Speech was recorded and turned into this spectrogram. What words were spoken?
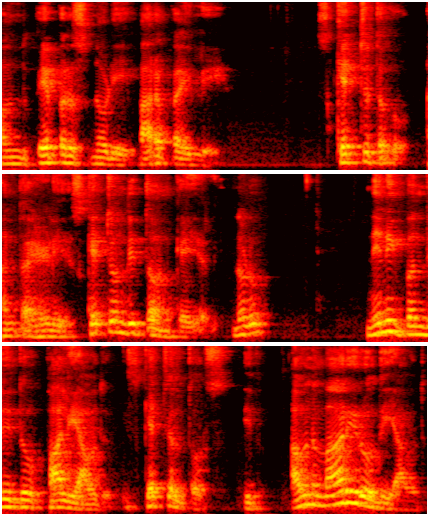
ಅವನದು ಪೇಪರ್ಸ್ ನೋಡಿ, ಬಾರಪ್ಪ ಇಲ್ಲಿ, ಸ್ಕೆಚ್ ತಗೋ ಅಂತ ಹೇಳಿ, ಸ್ಕೆಚ್ ಒಂದಿತ್ತು ಅವನ ಕೈಯಲ್ಲಿ. ನೋಡು, ನಿನಗೆ ಬಂದಿದ್ದು ಪಾಲ್ ಯಾವುದು? ಸ್ಕೆಚಲ್ಲಿ ತೋರಿಸು. ಇದು, ಅವನು ಮಾರಿರೋದು ಯಾವುದು?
